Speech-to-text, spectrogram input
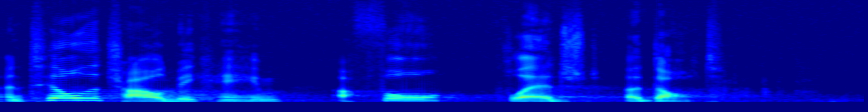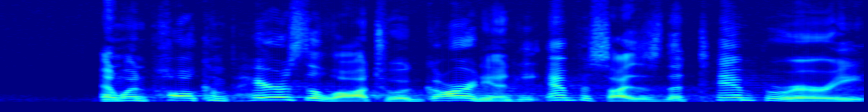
until the child became a full fledged adult. And when Paul compares the law to a guardian, he emphasizes the temporary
